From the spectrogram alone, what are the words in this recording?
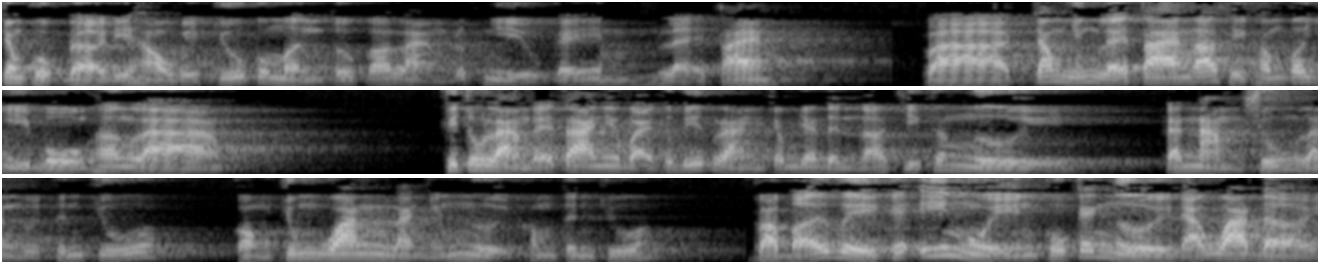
Trong cuộc đời đi hầu việc chúa của mình, tôi có làm rất nhiều cái lễ tang. Và trong những lễ tang đó thì không có gì buồn hơn là khi tôi làm lễ tang như vậy, tôi biết rằng trong gia đình đó chỉ có người đã nằm xuống là người tin chúa, còn chung quanh là những người không tin chúa. Và bởi vì cái ý nguyện của cái người đã qua đời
